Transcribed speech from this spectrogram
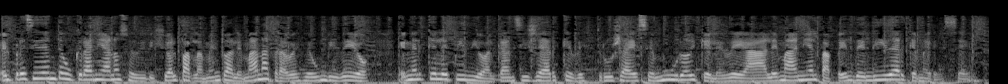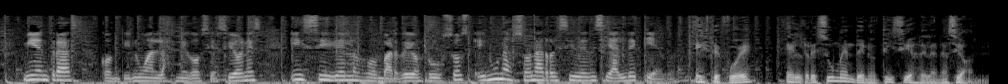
El presidente ucraniano se dirigió al Parlamento alemán a través de un video en el que le pidió al canciller que destruya ese muro y que le dé a Alemania el papel de líder que merece. Mientras, continúan las negociaciones y siguen los bombardeos rusos en una zona residencial de Kiev. Este fue el resumen de Noticias de la Nación.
